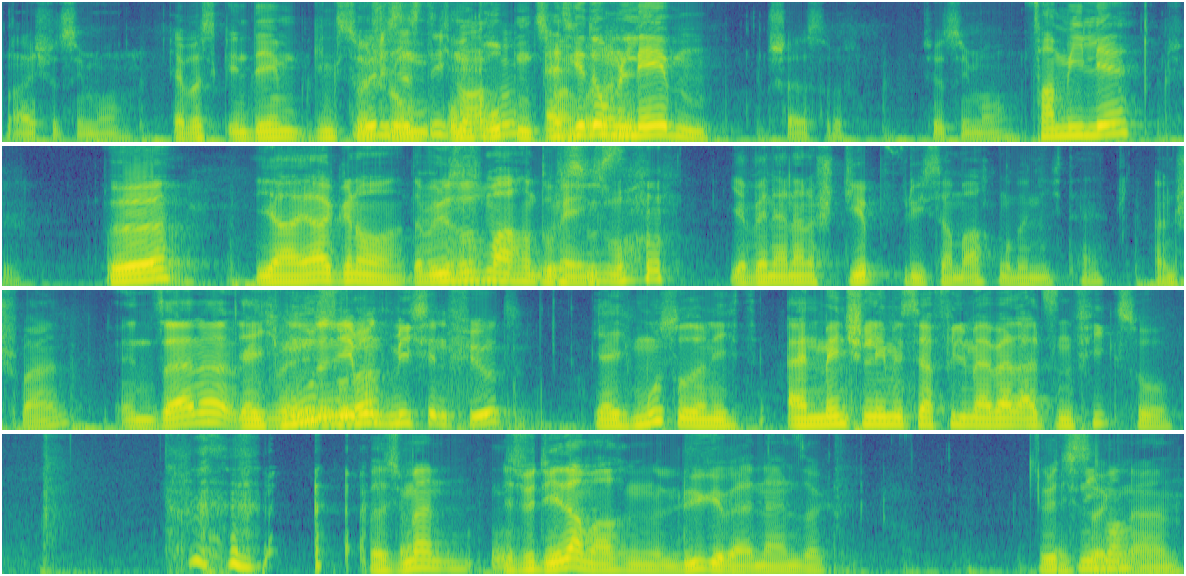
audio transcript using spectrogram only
Nein, ich würde es nicht machen. Ja, aber in dem ging es zum Beispiel du es um, um? Gruppenzwang. Es geht um nicht? Leben. Scheiß drauf. Ich würde es nicht machen. Familie? Äh? Ja, ja, genau. Da würdest du es machen, du machen? Ja, wenn einer stirbt, würde ich es ja machen, oder nicht? Hä? Ein Schwein? In seiner. Ja, ich Wenn muss, oder? jemand mich entführt, Ja, ich muss, oder nicht? Ein Menschenleben ist ja viel mehr wert als ein Fix, so. Was ich meine? Das würde jeder machen. Lüge, wer Nein sagt. Ich Würdest du nicht sag machen? nein.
